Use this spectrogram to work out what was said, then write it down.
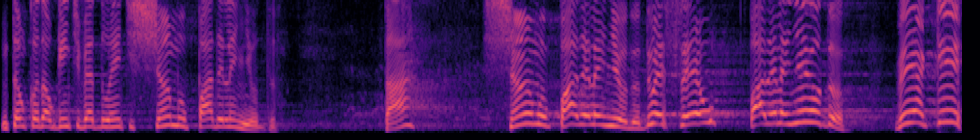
Então, quando alguém estiver doente, chama o padre Elenildo. Tá? Chama o padre Elenildo. Doeceu, padre Elenildo, vem aqui.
